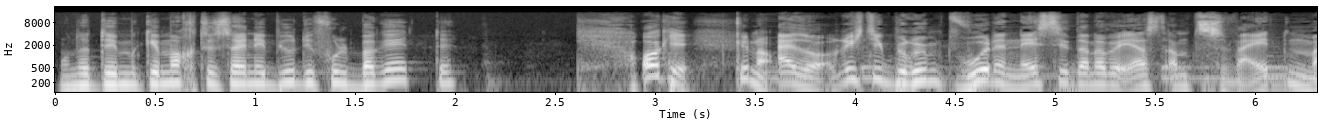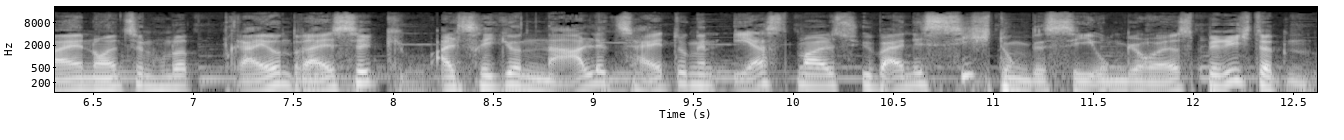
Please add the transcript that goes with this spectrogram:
Und hat dem gemacht ist eine beautiful Baguette. Okay, Genau. Also, richtig berühmt wurde Nessie dann aber erst am 2. Mai 1933, als regionale Zeitungen erstmals über eine Sichtung des Seeungeheuers berichteten.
